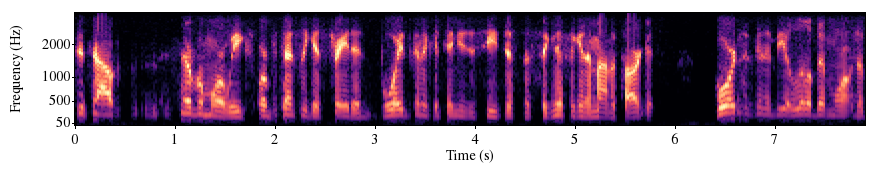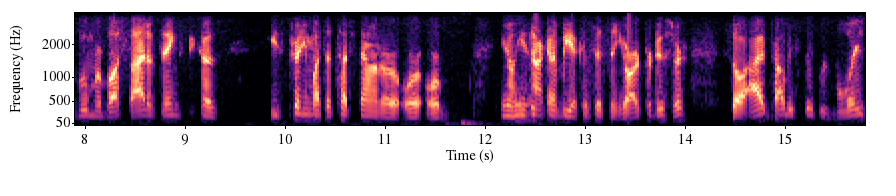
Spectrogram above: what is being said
sits out several more weeks or potentially gets traded, Boyd's going to continue to see just a significant amount of targets. Gordon is going to be a little bit more on the boomer bust side of things because he's pretty much a touchdown or, or, or you know, he's not going to be a consistent yard producer. So I'd probably stick with Boyd.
